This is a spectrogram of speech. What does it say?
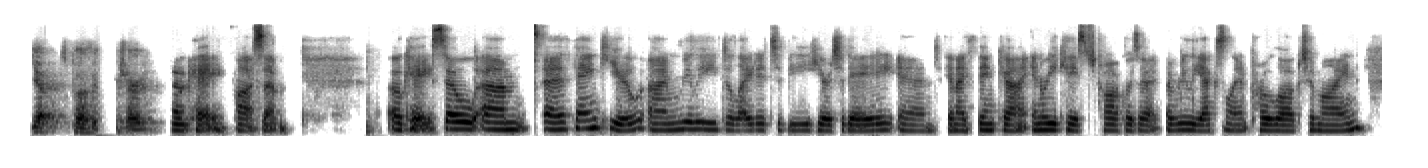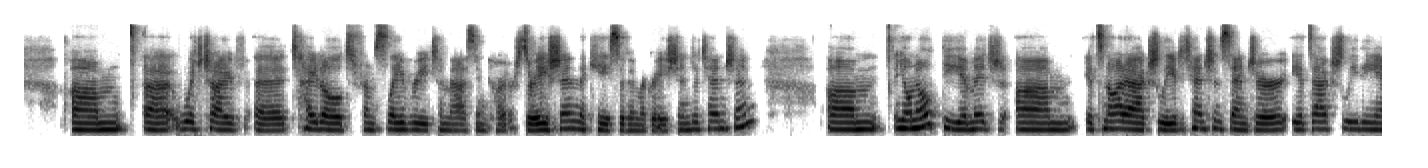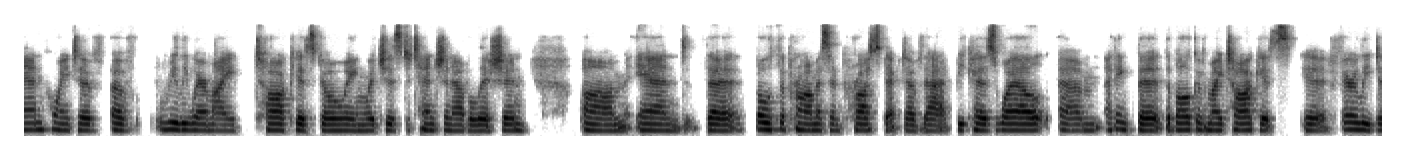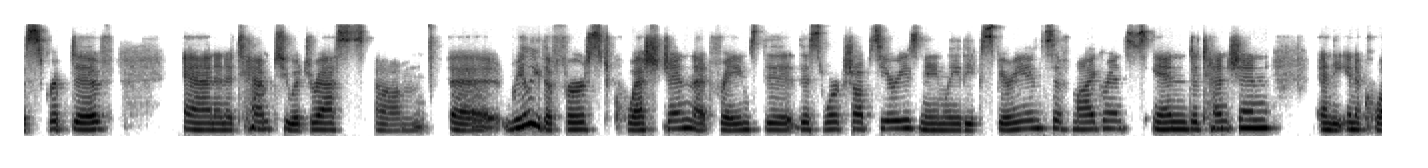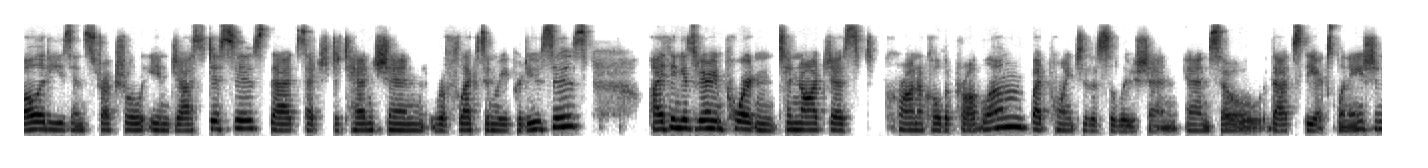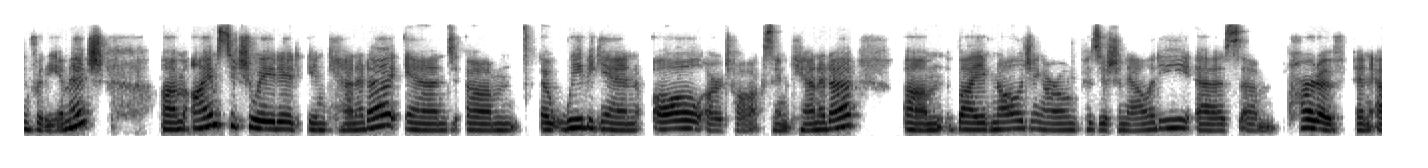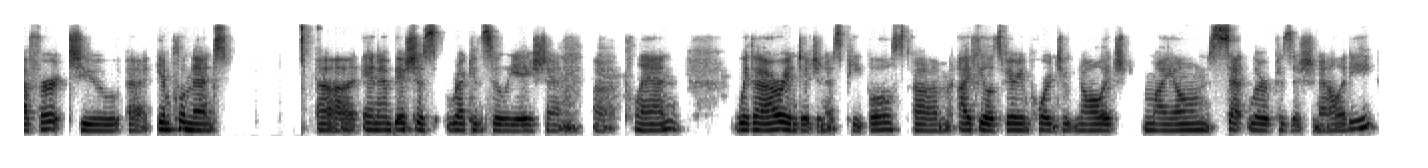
Yeah, it's perfect, Sharry. Okay, awesome. Okay, so um, uh, thank you. I'm really delighted to be here today. And, and I think uh, Enrique's talk was a, a, really excellent prologue to mine, um, uh, which I've uh, titled From Slavery to Mass Incarceration, the Case of Immigration Detention. Um, you'll note the image, um, it's not actually a detention center, it's actually the end point of, of really where my talk is going, which is detention abolition. Um, and the both the promise and prospect of that, because while um, I think the, the bulk of my talk is uh, fairly descriptive and an attempt to address um, uh, really the first question that frames the, this workshop series, namely the experience of migrants in detention and the inequalities and structural injustices that such detention reflects and reproduces. I think it's very important to not just chronicle the problem, but point to the solution. And so that's the explanation for the image. Um, I'm situated in Canada and um, uh, we begin all our talks in Canada um, by acknowledging our own positionality as um, part of an effort to uh, implement uh, an ambitious reconciliation uh, plan with our Indigenous peoples. Um, I feel it's very important to acknowledge my own settler positionality.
